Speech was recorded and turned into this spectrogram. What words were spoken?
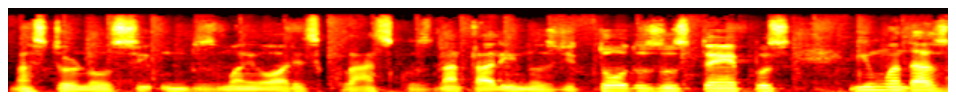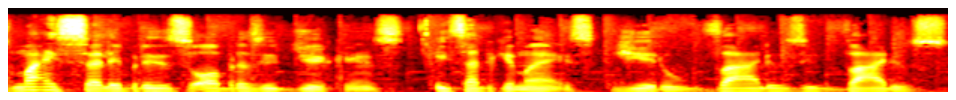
mas tornou-se um dos maiores clássicos natalinos de todos os tempos e uma das mais célebres obras de Dickens. E sabe o que mais? Gerou vários e vários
